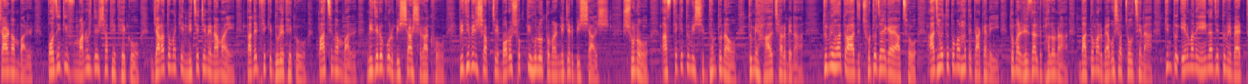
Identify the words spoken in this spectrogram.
চার নাম্বার, পজিটিভ মানুষদের সাথে থেকো। যারা তোমাকে নিচে টেনে নামায়, তাদের থেকে দূরে থেকো। পাঁচ নাম্বার, নিজের ওপর বিশ্বাস রাখো। পৃথিবীর সবচেয়ে বড় শক্তি হলো তোমার নিজের বিশ্বাস। শোনো, আজ থেকে তুমি সিদ্ধান্ত নাও, তুমি হাল ছাড়বে না। তুমি হয়তো আজ ছোট জায়গায় আছো। আজ হয়তো তোমার হাতে টাকা নেই, তোমার রেজাল্ট ভালো না বা তোমার ব্যবসা চলছে না। কিন্তু এর মানে এই না যে তুমি ব্যর্থ,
